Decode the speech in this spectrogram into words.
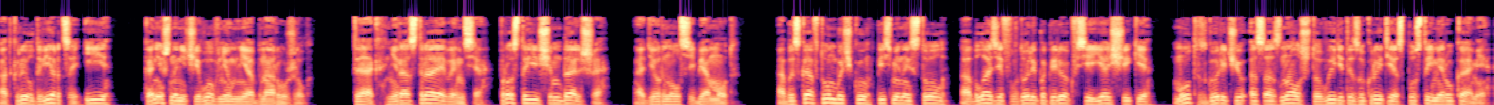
открыл дверцы и... Конечно, ничего в нем не обнаружил. «Так, не расстраиваемся, просто ищем дальше», — одернул себя Мут. Обыскав тумбочку, письменный стол, облазив вдоль и поперек все ящики, Мут с горечью осознал, что выйдет из укрытия с пустыми руками.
